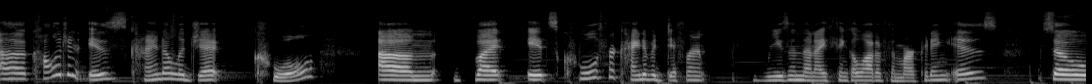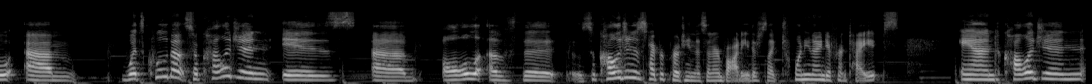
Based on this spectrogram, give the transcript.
uh, collagen is kind of legit cool. Um, but it's cool for kind of a different reason than I think a lot of the marketing is. So, um, what's cool about so collagen is uh, all of the so collagen is a type of protein that's in our body. There's like 29 different types, and collagen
